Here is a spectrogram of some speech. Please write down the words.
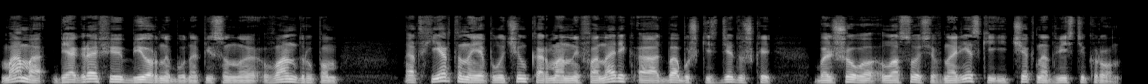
Мама – биографию Бьорнебу, написанную Вандрупом. От Хьертона я получил карманный фонарик, а от бабушки с дедушкой – большого лосося в нарезке и чек на 200 крон.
